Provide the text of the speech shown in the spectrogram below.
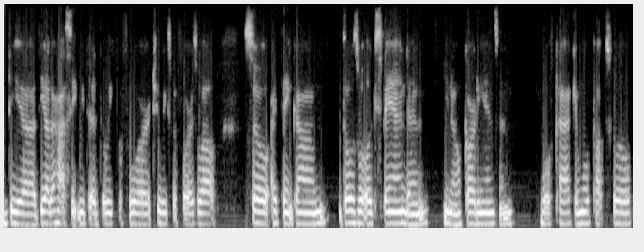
the uh, the other hot seat we did the week before, two weeks before as well. So I think um, those will expand, and you know, Guardians and Wolfpack and Wolf Pups will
